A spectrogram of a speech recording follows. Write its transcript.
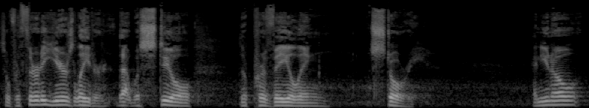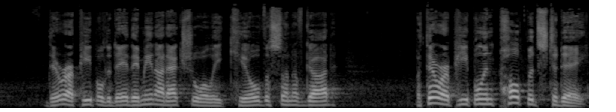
So, for 30 years later, that was still the prevailing story. And you know, there are people today, they may not actually kill the Son of God, but there are people in pulpits today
